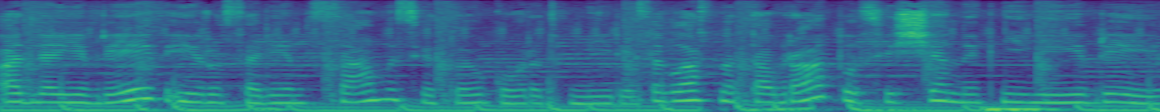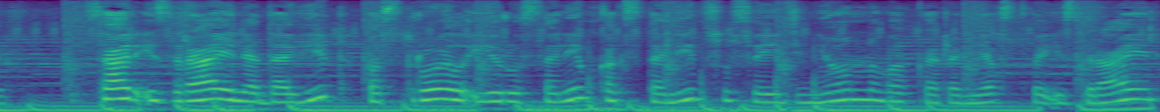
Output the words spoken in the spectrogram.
а для евреев Иерусалим – самый святой город в мире. Согласно Таврату, священной книге евреев, царь Израиля Давид построил Иерусалим как столицу Соединенного Королевства Израиль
